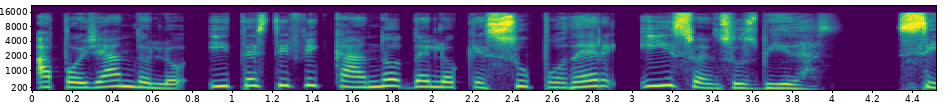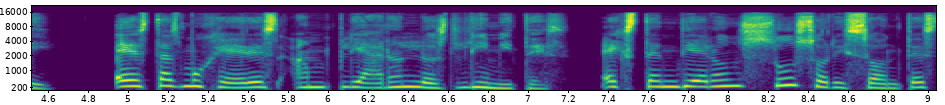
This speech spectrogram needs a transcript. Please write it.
apoyándolo y testificando de lo que su poder hizo en sus vidas. Sí, estas mujeres ampliaron los límites, extendieron sus horizontes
